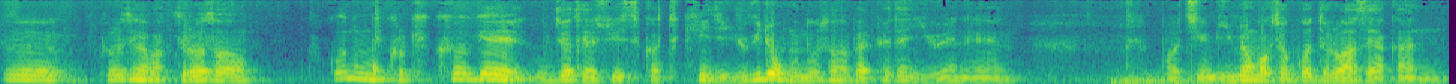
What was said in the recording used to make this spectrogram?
그, 그런 생각 막 들어서 그거는 뭐 그렇게 크게 문제가 될 수 있을까? 특히 이제 6.15 공동선언 발표된 이후에는 뭐 지금 이명박 정권 들어와서 약간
